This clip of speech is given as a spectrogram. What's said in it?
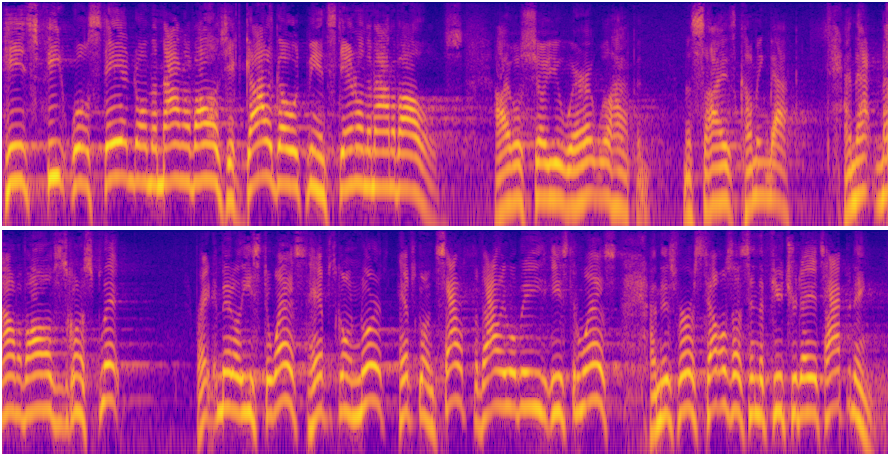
his feet will stand on the Mount of Olives. You gotta go with me and stand on the Mount of Olives. I will show you where it will happen. Messiah is coming back. And that Mount of Olives is going to split. Right in the middle, east to west. Half's going north, half's going south. The valley will be east and west. And this verse tells us in the future day it's happening,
